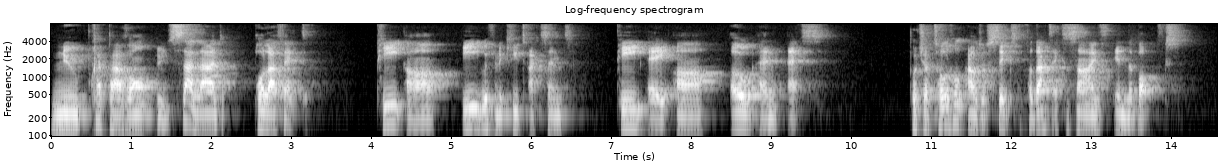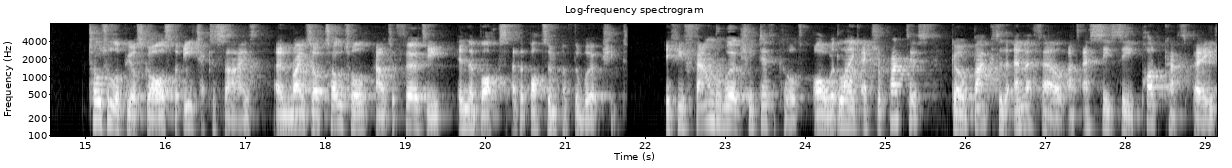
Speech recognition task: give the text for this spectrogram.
Nous préparons une salade pour la fête. P-R-E with an acute accent. P-A-R-O-N-S. Put your total out of 6 for that exercise in the box. Total up your scores for each exercise and write your total out of 30 in the box at the bottom of the worksheet. If you found the worksheet difficult or would like extra practice, go back to the MFL at SCC podcast page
